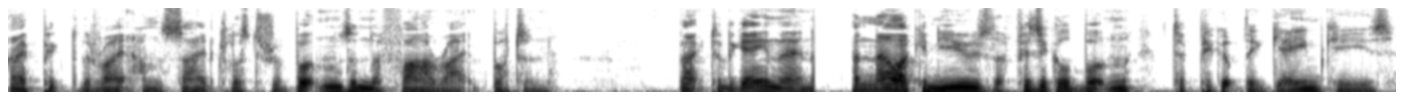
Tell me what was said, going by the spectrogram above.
I picked the right hand side cluster of buttons and the far right button. Back to the game then, and now I can use the physical button to pick up the game keys.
